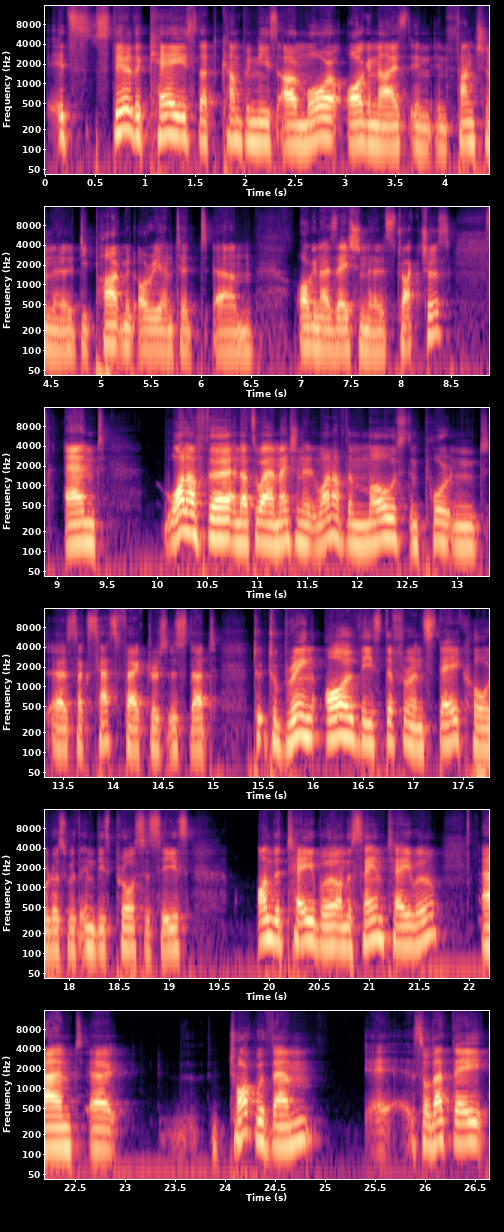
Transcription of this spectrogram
it's still the case that companies are more organized in, in functional, department oriented um, organizational structures. And one of the, and that's why I mentioned it, one of the most important uh, success factors is that to, to bring all these different stakeholders within these processes on the table, on the same table, and uh, talk with them so that they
